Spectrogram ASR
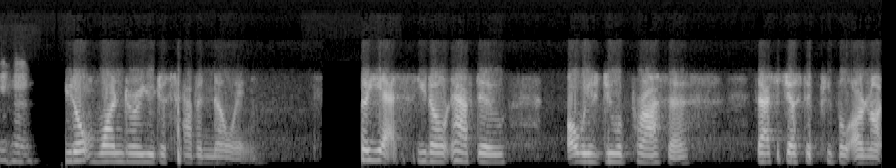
Mm-hmm. You don't wonder, you just have a knowing. So, yes, you don't have to always do a process. That's just if people are not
